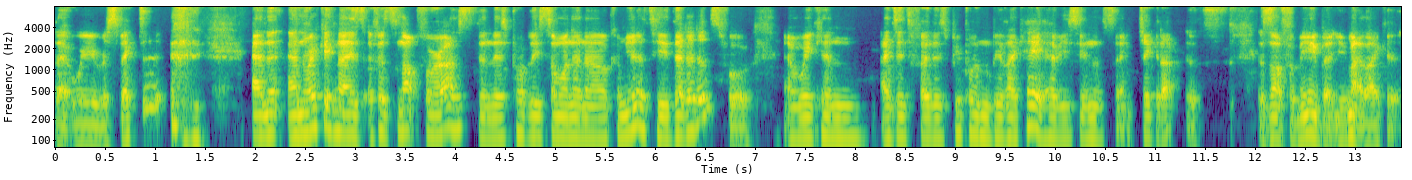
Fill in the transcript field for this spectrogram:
that we respect it, and and recognize if it's not for us, then there's probably someone in our community that it is for, and we can identify those people and be like, hey, have you seen this thing? Check it out. It's it's not for me, but you might like it.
